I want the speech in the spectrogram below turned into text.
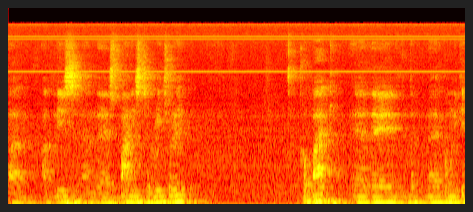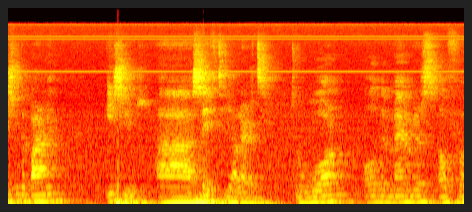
uh, at least in the Spanish territory, COPAC, uh, the, the uh, communication department, issues a safety alert to warn all the members of uh,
